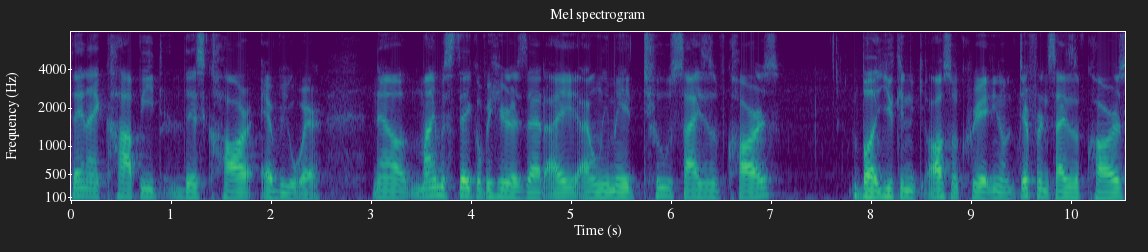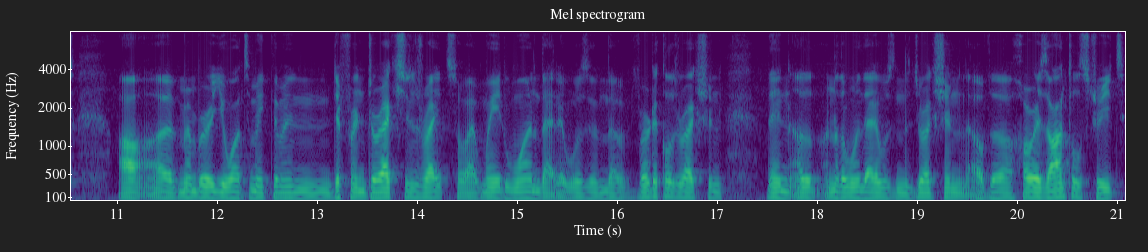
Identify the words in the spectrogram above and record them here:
then I copied this car everywhere. Now my mistake over here is that I, I only made two sizes of cars, but you can also create you know different sizes of cars uh, remember you want to make them in different directions right so I made one that it was in the vertical direction then another one that was in the direction of the horizontal streets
